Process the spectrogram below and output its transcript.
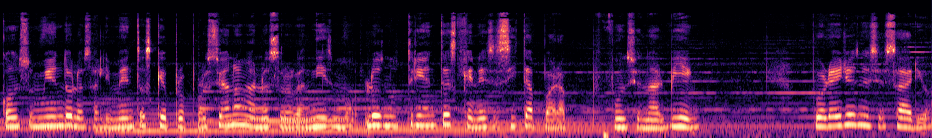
consumiendo los alimentos que proporcionan a nuestro organismo los nutrientes que necesita para funcionar bien. Por ello es necesario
